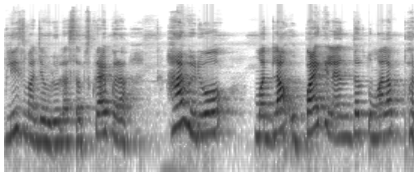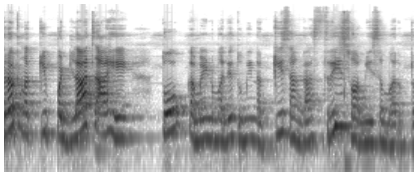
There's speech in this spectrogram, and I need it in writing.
प्लीज माझ्या व्हिडिओला सबस्क्राईब करा. हा व्हिडिओ मधला उपाय केल्यानंतर तुम्हाला फरक नक्की पडलाच आहे तो कमेंटमध्ये तुम्ही नक्की सांगा. श्री स्वामी समर्थ.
